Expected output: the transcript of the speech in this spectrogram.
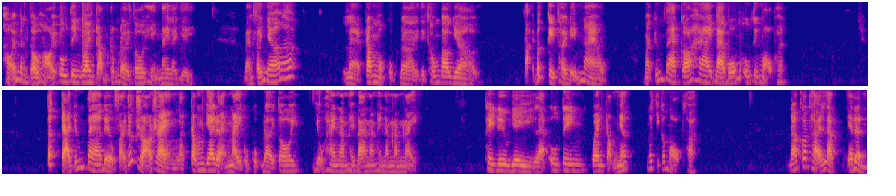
Hỏi mình câu hỏi ưu tiên quan trọng trong đời tôi hiện nay là gì? Bạn phải nhớ là trong một cuộc đời thì không bao giờ tại bất kỳ thời điểm nào mà chúng ta có 2, 3, 4 ưu tiên một hết. Tất cả chúng ta đều phải rất rõ ràng là trong giai đoạn này của cuộc đời tôi, dụ 2 năm, hay 3 năm, hay 5 năm này thì điều gì là ưu tiên quan trọng nhất? Nó chỉ có một thôi. Nó có thể là gia đình,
